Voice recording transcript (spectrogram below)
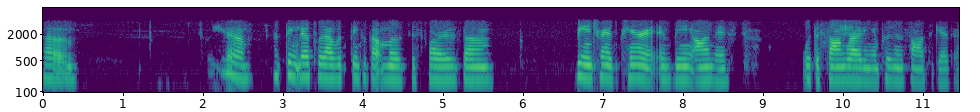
Um, yeah, I think that's what I would think about most as far as um, being transparent and being honest with the songwriting and putting the songs together.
